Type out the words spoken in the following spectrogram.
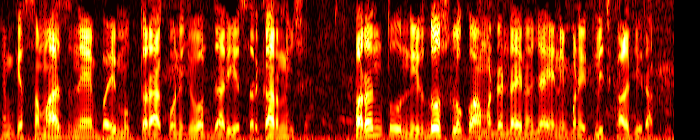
કેમ કે સમાજને ભયમુક્ત રાખવાની જવાબદારી એ સરકારની છે. પરંતુ નિર્દોષ લોકો આમાં દંડાઈ ન જાય એની પણ એટલી જ કાળજી રાખવી.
